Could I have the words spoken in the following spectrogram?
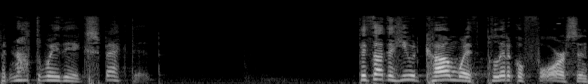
But not the way they expected. They thought that he would come with political force and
